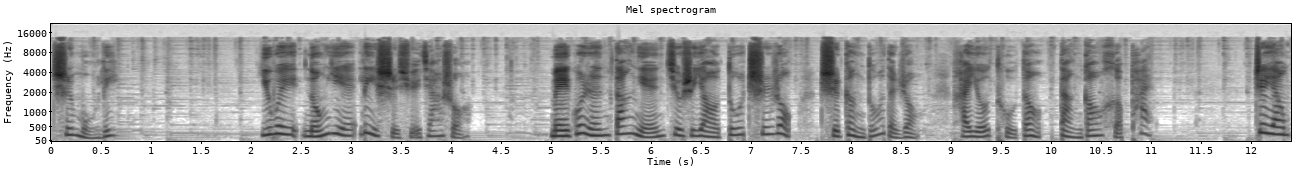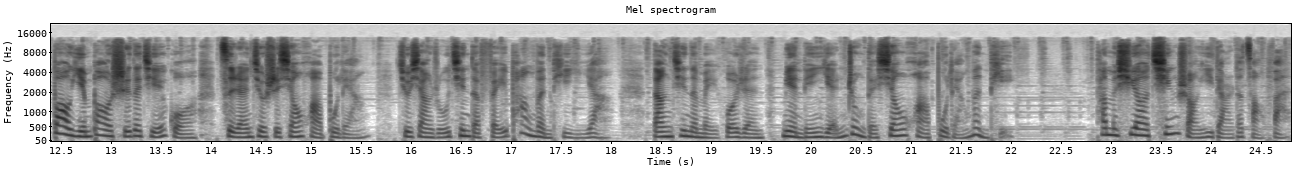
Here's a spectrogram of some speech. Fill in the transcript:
吃牡蛎。一位农业历史学家说：“美国人当年就是要多吃肉，吃更多的肉，还有土豆、蛋糕和派。这样暴饮暴食的结果，自然就是消化不良。就像如今的肥胖问题一样，当今的美国人面临严重的消化不良问题，他们需要清爽一点的早饭。”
